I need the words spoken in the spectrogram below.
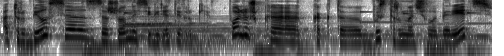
отрубился с зажженной сигаретой в руке. Полюшка как-то быстро начала гореть,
